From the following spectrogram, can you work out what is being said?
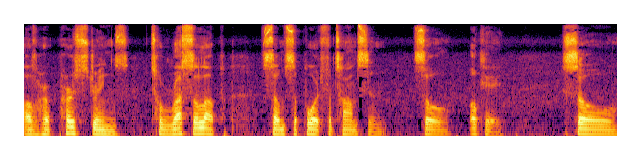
of her purse strings to rustle up some support for Thompson. So, okay. So,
